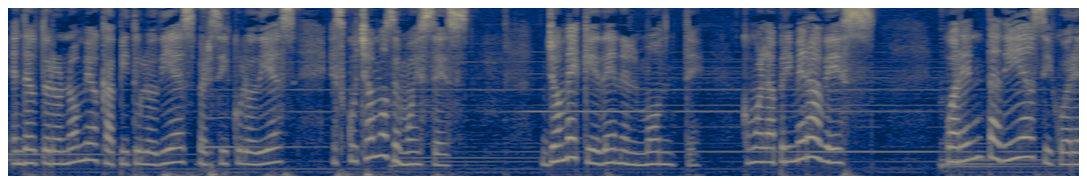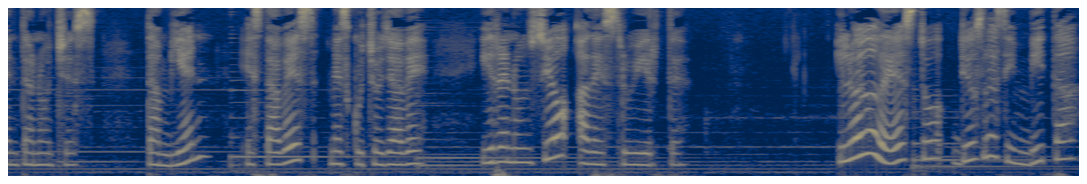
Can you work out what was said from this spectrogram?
En Deuteronomio capítulo 10, versículo 10, escuchamos de Moisés, Yo me quedé en el monte, como la primera vez, cuarenta días y cuarenta noches. También esta vez me escuchó Yahvé y renunció a destruirte. Y luego de esto, Dios les invita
